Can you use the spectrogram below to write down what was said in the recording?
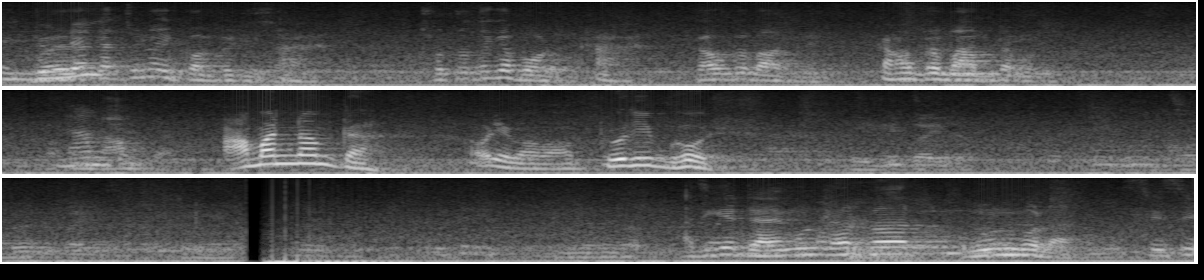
এই জন্যই জন্য এই কম্পিটিশন হ্যাঁ। ছোট থেকে বড় হ্যাঁ। কাউকে বাদ নেই। কাউকে নামটা আমার নামটা? ওরে বাবা প্রদীপ ঘোষ। আজকে ডায়মন্ড হারবার নুনগোলা, শ্রী শ্রী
